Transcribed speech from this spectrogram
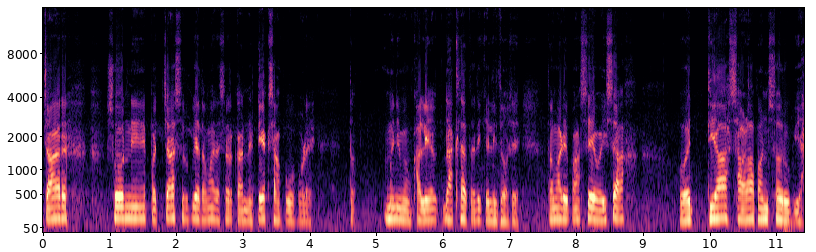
ચારસો ને પચાસ રૂપિયા તમારે સરકારને ટેક્સ આપવો પડે. તો મિનિમમ ખાલી દાખલા તરીકે લીધો છે. તમારી પાસે પૈસા વધ્યા સાડા પાંચસો રૂપિયા.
